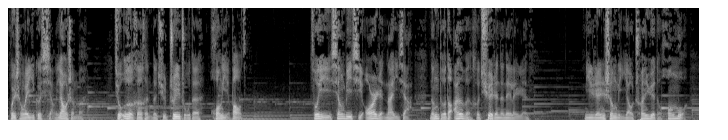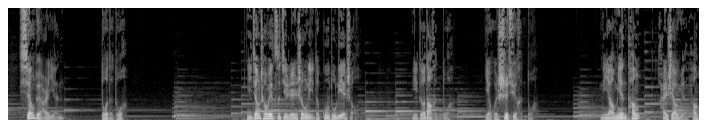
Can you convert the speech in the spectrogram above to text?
会成为一个想要什么就恶狠狠的去追逐的荒野豹子。所以，相比起偶尔忍耐一下能得到安稳和确认的那类人，你人生里要穿越的荒漠，相对而言多得多。你将成为自己人生里的孤独猎手，你得到很多。也会失去很多。你要面汤，还是要远方？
